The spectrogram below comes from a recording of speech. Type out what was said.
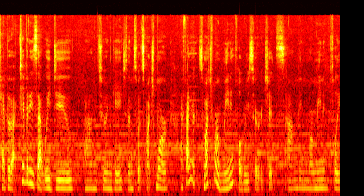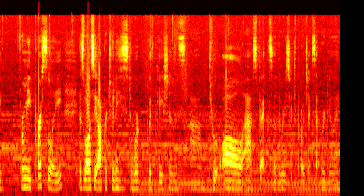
type of activities that we do um, to engage them. So it's much more, I find it's much more meaningful research. It's um, being more meaningfully for me personally, as well as the opportunities to work with patients um, through all aspects of the research projects that we're doing.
